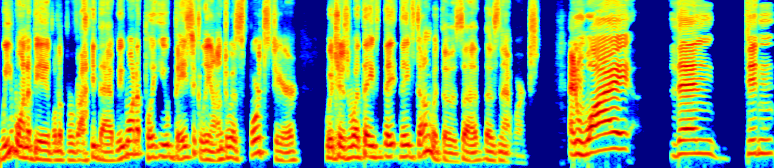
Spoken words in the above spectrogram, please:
we want to be able to provide that. We want to put you basically onto a sports tier which is what they've they, have they have done with those uh, those networks. And why then didn't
